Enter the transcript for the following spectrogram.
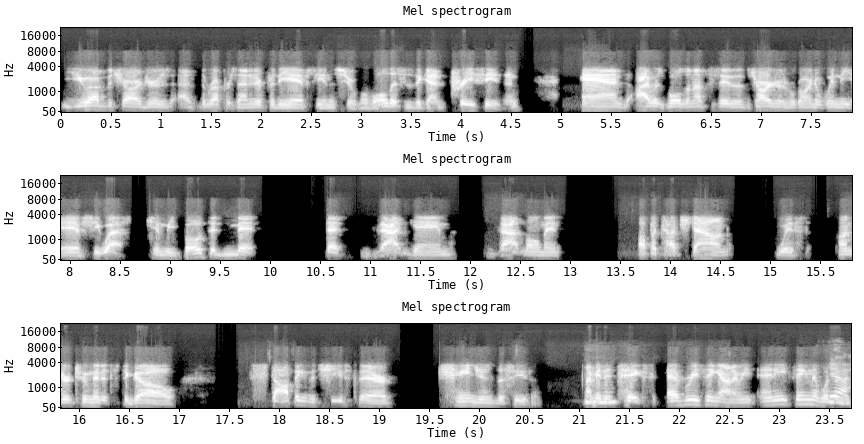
you have the Chargers as the representative for the AFC in the Super Bowl. This is again preseason, And I was bold enough to say that the Chargers were going to win the AFC West. Can we both admit that that game, that moment, up a touchdown with under two minutes to go, stopping the Chiefs there changes the season. I mean, it mm-hmm. takes everything out. I mean, anything that was Yeah. a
